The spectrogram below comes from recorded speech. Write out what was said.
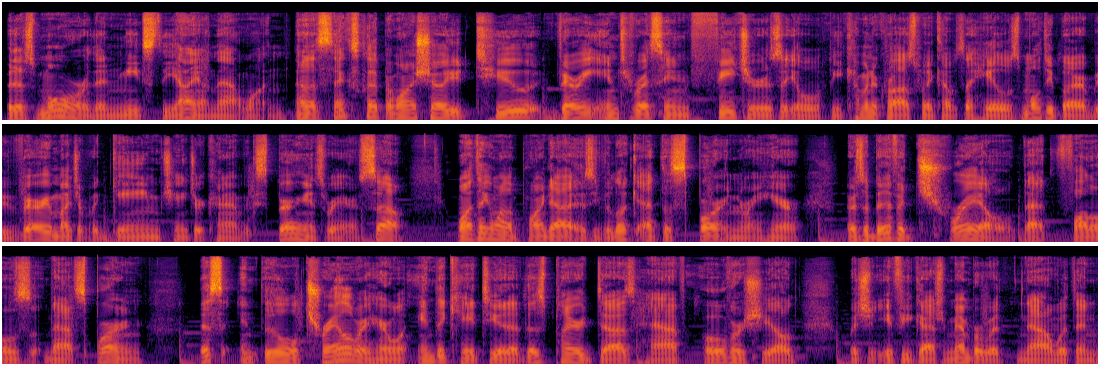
but there's more than meets the eye on that one. Now this next clip, I want to show you two very interesting features that you'll be coming across when it comes to Halo's multiplayer. It'll be very much of a game changer kind of experience right here. So one thing I want to point out is if you look at the Spartan right here, there's a bit of a trail that follows that Spartan this little trail right here will indicate to you that this player does have overshield, which if you guys remember with now within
